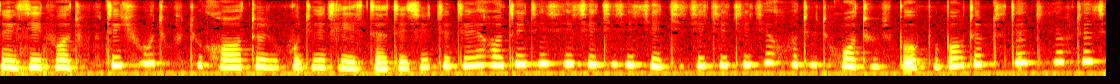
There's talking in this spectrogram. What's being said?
Next it was hot to put it is that is it hot it is it it is it it it it it What it hot it pop about it that What it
